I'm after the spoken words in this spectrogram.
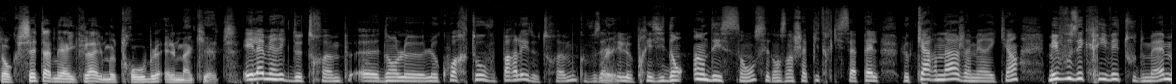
Donc cette Amérique-là, elle me trouble, elle m'inquiète. Et l'Amérique de Trump, euh, dans le, le, Quarto, vous parlez de Trump, que vous appelez le président indécent. C'est dans un chapitre qui s'appelle Le carnage américain. Mais vous écrivez tout de même,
